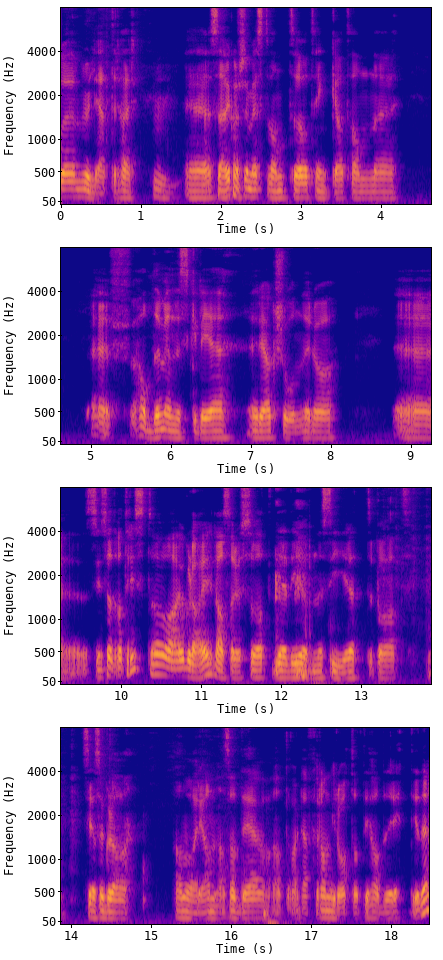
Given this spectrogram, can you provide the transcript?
uh, muligheter her. Mm. Uh, så er vi kanskje mest vant til å tenke at han f- hadde menneskelige reaksjoner og eh, syntes det var trist, og var jo glad i Lasarus. Og at det de jødene sier etterpå, at Se så glad han var i han, altså det, at det var derfor han gråt, at de hadde rett i det.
